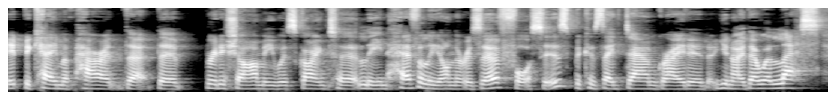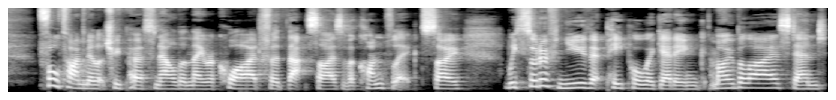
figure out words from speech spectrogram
it became apparent that the British Army was going to lean heavily on the reserve forces because they downgraded, you know, there were less full time military personnel than they required for that size of a conflict. So we sort of knew that people were getting mobilized and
